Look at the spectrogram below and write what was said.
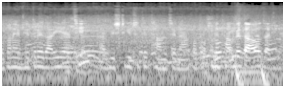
দোকানের ভেতরে দাঁড়িয়ে আছি, আর বৃষ্টি কিছুতে থামছে না। কতক্ষণে থামবে তাও জানি না।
